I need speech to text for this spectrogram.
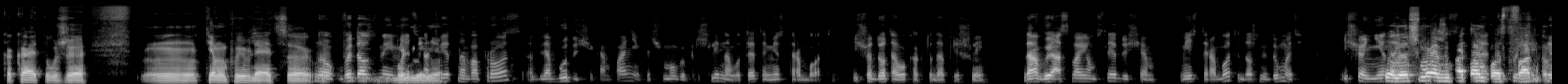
какая-то уже м- тема появляется. Ну, вы должны иметь ответ на вопрос для будущей компании, почему вы пришли на вот это место работы, еще до того, как туда пришли. Да, вы о своем следующем месте работы должны думать еще не... Ну это можно потом постфактум.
